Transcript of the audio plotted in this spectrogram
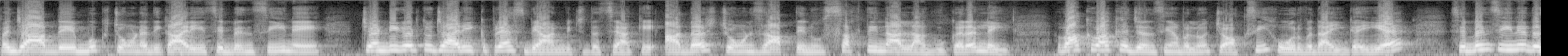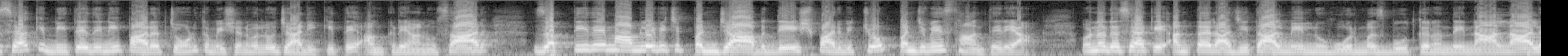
ਪੰਜਾਬ ਦੇ ਮੁੱਖ ਚੋਣ ਅਧਿਕਾਰੀ ਸਿਬਨ ਸੀ ਨੇ ਚੰਡੀਗੜ੍ਹ ਤੋਂ ਜਾਰੀ ਇੱਕ ਪ੍ਰੈਸ ਬਿਆਨ ਵਿੱਚ ਦੱਸਿਆ ਕਿ ਆਦਰਸ਼ ਚੋਣ ਜ਼ਾਬਤੇ ਨੂੰ ਸਖਤੀ ਨਾਲ ਲਾਗੂ ਕਰਨ ਲਈ ਵੱਖ-ਵੱਖ ਏਜੰਸੀਆਂ ਵੱਲੋਂ ਚੌਕਸੀ ਹੋਰ ਵਧਾਈ ਗਈ ਹੈ। ਸਿਬਨ ਸੀ ਨੇ ਦੱਸਿਆ ਕਿ ਬੀਤੇ ਦਿਨੀ ਭਾਰਤ ਚੋਣ ਕਮਿਸ਼ਨ ਵੱਲੋਂ ਜਾਰੀ ਕੀਤੇ ਅੰਕੜਿਆਂ ਅਨੁਸਾਰ ਜ਼ਬਤੀ ਦੇ ਮਾਮਲੇ ਵਿੱਚ ਪੰਜਾਬ ਦੇਸ਼ ਭਰ ਵਿੱਚੋਂ ਪੰਜਵੇਂ ਸਥਾਨ ਤੇ ਰਿਹਾ। ਉਹਨਾਂ ਦੱਸਿਆ ਕਿ ਅੰਤਰਰਾਜੀ ਤਾਲਮੇਲ ਨੂੰ ਹੋਰ ਮਜ਼ਬੂਤ ਕਰਨ ਦੇ ਨਾਲ-ਨਾਲ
